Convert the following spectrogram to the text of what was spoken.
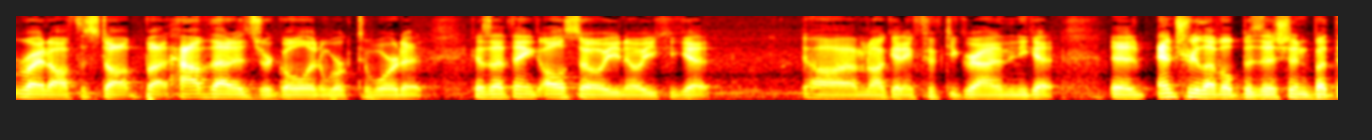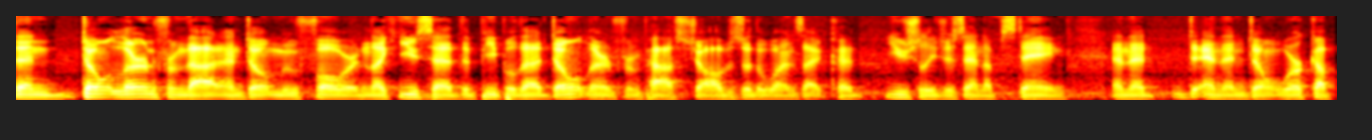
right off the stop, but have that as your goal and work toward it. Because I think also you know you could get oh, I'm not getting 50 grand, and then you get an entry level position, but then don't learn from that and don't move forward. And like you said, the people that don't learn from past jobs are the ones that could usually just end up staying and then and then don't work up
